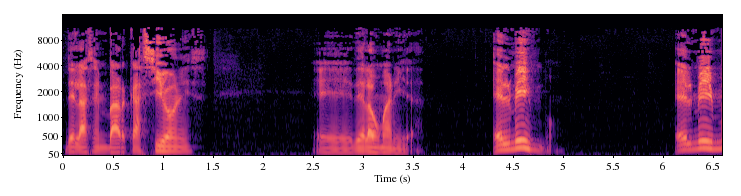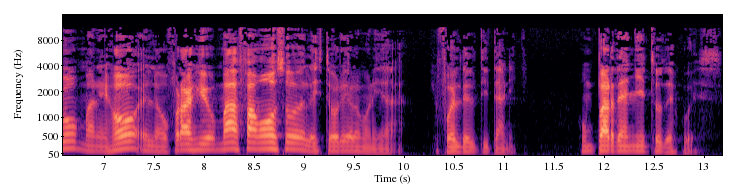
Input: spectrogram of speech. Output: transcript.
de las embarcaciones eh, de la humanidad. Él mismo, él mismo manejó el naufragio más famoso de la historia de la humanidad, fue el del Titanic, un par de añitos después,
